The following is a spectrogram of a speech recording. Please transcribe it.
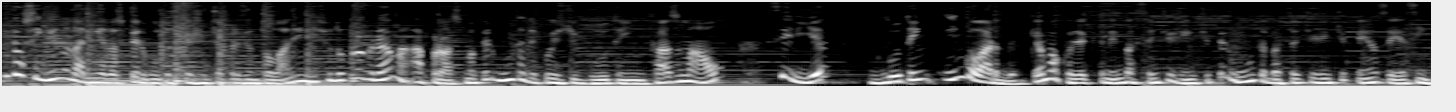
Então, seguindo na linha das perguntas que a gente apresentou lá no início do programa, a próxima pergunta, depois de glúten faz mal, seria glúten engorda, que é uma coisa que também bastante gente pergunta, bastante gente pensa. E assim,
